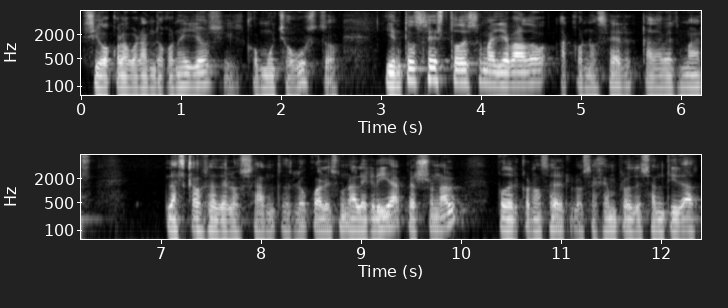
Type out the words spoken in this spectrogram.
sigo colaborando con ellos y con mucho gusto. Y entonces todo eso me ha llevado a conocer cada vez más las causas de los santos, lo cual es una alegría personal poder conocer los ejemplos de santidad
